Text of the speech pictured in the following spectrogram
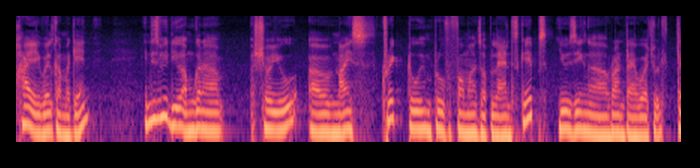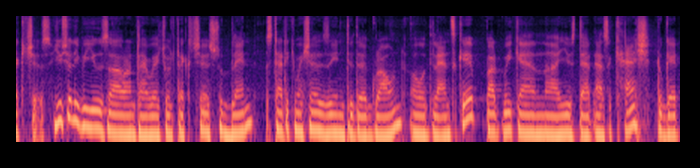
Hi, welcome again. In this video, I'm gonna show you a nice trick to improve performance of landscapes using uh, runtime virtual textures. Usually we use uh, runtime virtual textures to blend static meshes into the ground or the landscape, but we can uh, use that as a cache to get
